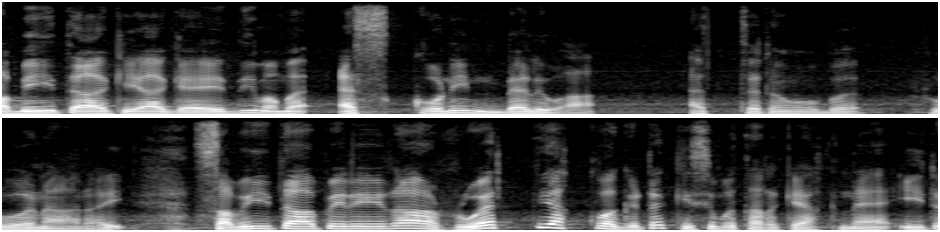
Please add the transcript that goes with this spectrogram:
සබීතා කියා ගැයදී මම ඇස් කොනින් බැලුවා ඇත්තටම ඔබ රුවනාරයි. සබීතා පෙරේරා රුවැත්තියක් වගට කිසිම තර්කයක් නෑ ඊට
